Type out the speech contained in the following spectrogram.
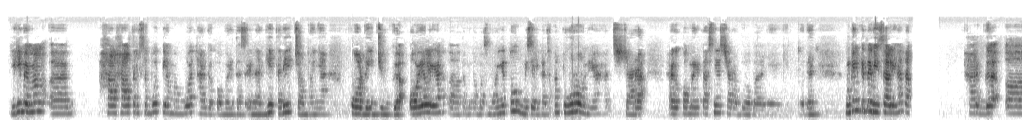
Jadi memang hal hal-hal tersebut yang membuat harga komoditas energi tadi contohnya coal dan juga oil ya teman-teman uh, semuanya tuh bisa dikatakan turun ya secara harga komoditasnya secara globalnya gitu dan mungkin kita bisa lihat harga uh,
